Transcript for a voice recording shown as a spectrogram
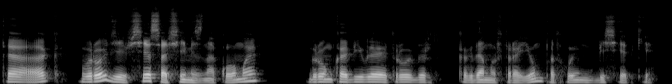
Так, вроде все со всеми знакомы, громко объявляет Роберт, когда мы втроем подходим к беседке,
